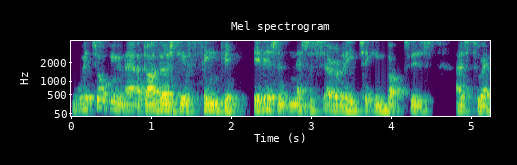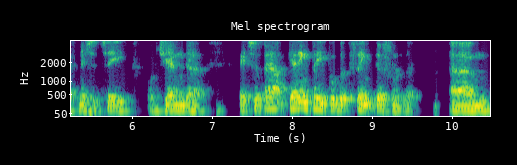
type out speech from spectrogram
we're talking about diversity of thinking. It isn't necessarily ticking boxes as to ethnicity or gender. It's about getting people that think differently, um,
